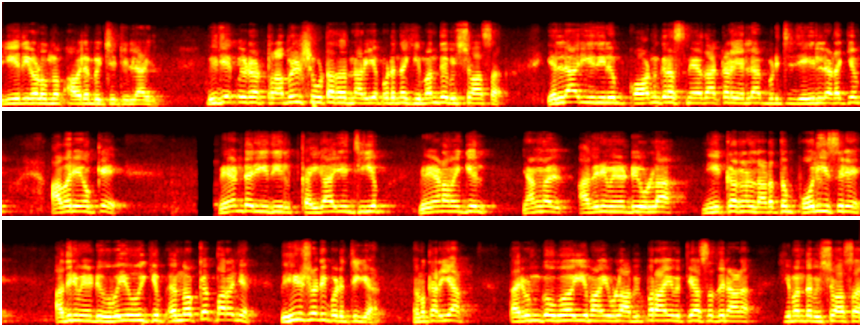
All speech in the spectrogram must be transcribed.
രീതികളൊന്നും അവലംബിച്ചിട്ടില്ലായിരുന്നു. ബി ജെ പിയുടെ ട്രബിൾ ഷൂട്ടർ എന്നറിയപ്പെടുന്ന ഹിമന്ത് വിശ്വാസ് എല്ലാ രീതിയിലും കോൺഗ്രസ് നേതാക്കളെ എല്ലാം പിടിച്ച് ജയിലിലടയ്ക്കും. അവരെയൊക്കെ വേണ്ട രീതിയിൽ കൈകാര്യം ചെയ്യും. വേണമെങ്കിൽ ഞങ്ങൾ അതിനു വേണ്ടിയുള്ള നീക്കങ്ങൾ നടത്തും. പോലീസിനെ അതിനുവേണ്ടി ഉപയോഗിക്കും എന്നൊക്കെ പറഞ്ഞ് ഭീഷണിപ്പെടുത്തുകയാണ്. നമുക്കറിയാം തരുൺ ഗൊഗോയിയുമായുള്ള അഭിപ്രായ വ്യത്യാസത്തിലാണ് ഹിമന്ത വിശ്വാസ്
